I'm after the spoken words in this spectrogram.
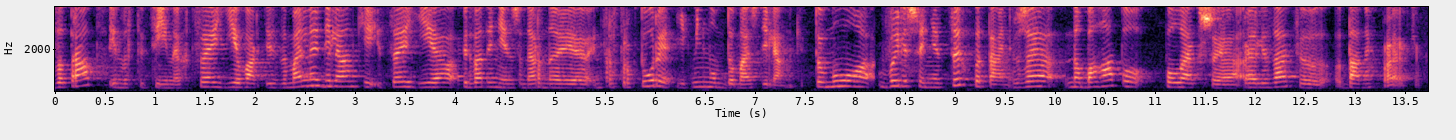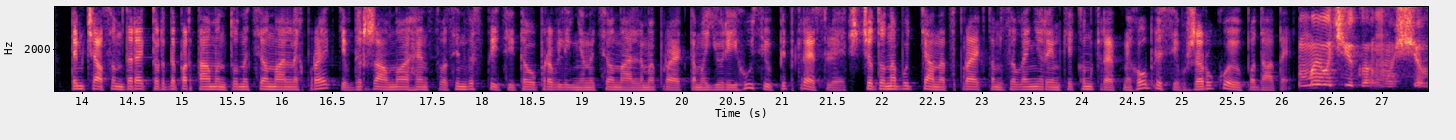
затрат інвестиційних це є вартість земельної ділянки, і це є підведення інженерної інфраструктури, як мінімум до меж ділянки. Тому вирішення цих питань вже набагато полегшує реалізацію даних проєктів. Тим часом директор департаменту національних проєктів Державного агентства з інвестицій та управління національними проєктами Юрій Гусів підкреслює, що до набуття нацпроектом зелені ринки конкретних обрисів вже рукою подати. Ми очікуємо, що в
